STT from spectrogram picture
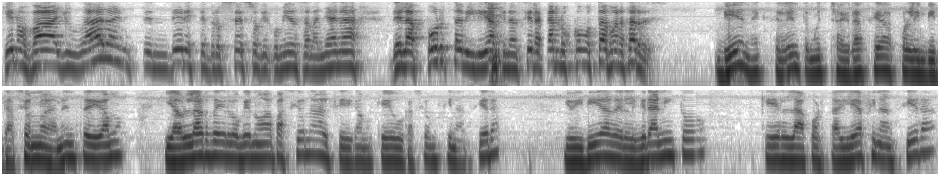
que nos va a ayudar a entender este proceso que comienza mañana de la portabilidad financiera. Carlos, ¿cómo estás? Buenas tardes. Bien, excelente. Muchas gracias por la invitación nuevamente, digamos, y hablar de lo que nos apasiona, Alfi, digamos, que es educación financiera. Y hoy día del granito, que es la portabilidad financiera,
